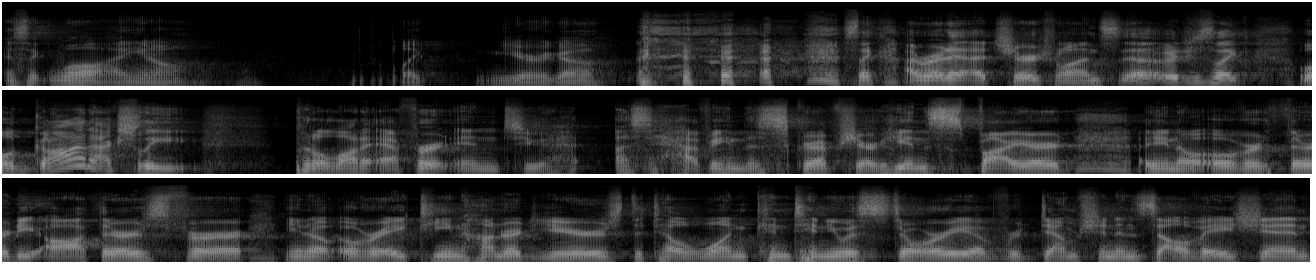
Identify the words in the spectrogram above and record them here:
It's like, well, I, you know, like a year ago. it's like, I read it at church once. Uh, It's just like, well, God actually put a lot of effort into us having the scripture. He inspired, you know, over 30 authors for, you know, over 1800 years to tell one continuous story of redemption and salvation.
